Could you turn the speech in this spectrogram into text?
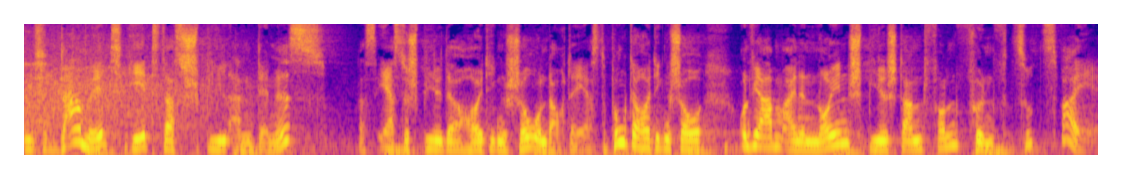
Und damit geht das Spiel an Dennis. Das erste Spiel der heutigen Show und auch der erste Punkt der heutigen Show. Und wir haben einen neuen Spielstand von 5 zu 2.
